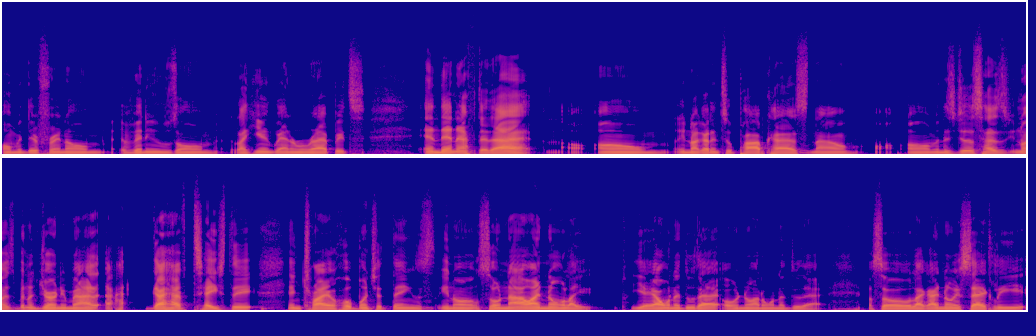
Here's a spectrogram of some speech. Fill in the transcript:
um in different um venues um like here in Grand Rapids. And then after that, um, you know, I got into podcasts now. Um, and it just has you know, it's been a journey, man. I, I, I have tasted and tried a whole bunch of things, you know. So now I know like, yeah, I want to do that, or no, I don't want to do that. So like I know exactly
